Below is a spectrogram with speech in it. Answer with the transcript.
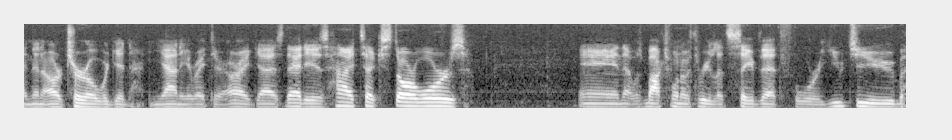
And then Arturo would get Yanni right there. All right, guys, that is High Tek Star Wars. And that was box 103. Let's save that for YouTube.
